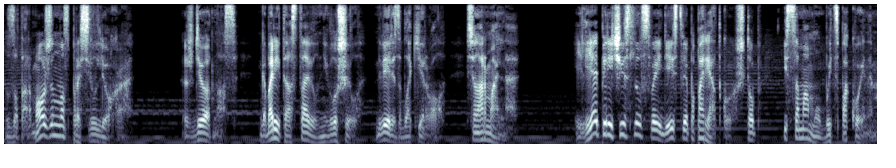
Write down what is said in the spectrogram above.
Заторможенно спросил Лёха. Ждет нас. Габариты оставил, не глушил. Двери заблокировал. Все нормально». Илья перечислил свои действия по порядку, чтоб и самому быть спокойным.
